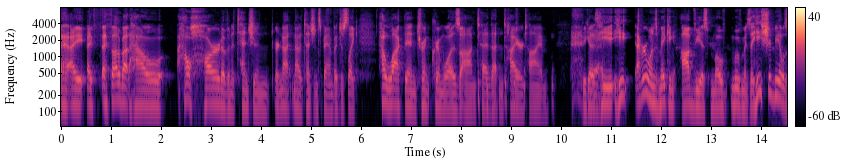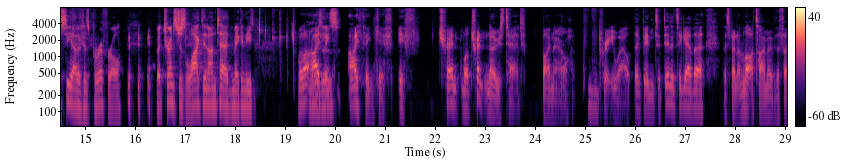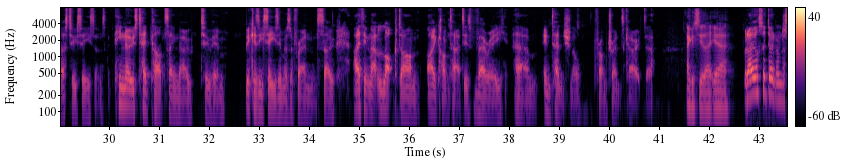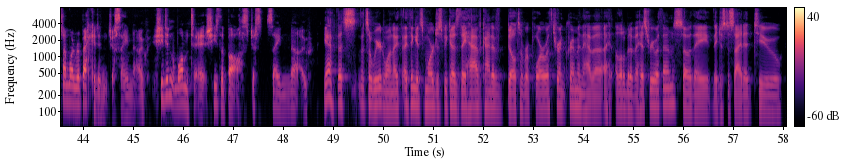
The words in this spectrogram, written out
I I, I thought about how how hard of an attention or not not attention span, but just like how locked in Trent Crimm was on Ted that entire time. Because Yeah. he he everyone's making obvious mov- movements that he should be able to see out of his peripheral, but Trent's just locked in on Ted making these. Well, I, I think. I think if if Trent, well, Trent knows Ted by now pretty well. They've been to dinner together. They spent a lot of time over the first two seasons. He knows Ted can't say no to him because he sees him as a friend. So I think that locked on eye contact is very um, intentional from Trent's character. I could see that, yeah. But I also don't understand why Rebecca didn't just say no. She didn't want it, she's the boss. Just say no. Yeah, that's that's a weird one. I, I think it's more just because they have kind of built a rapport with Trent Crimm and they have a, a, a little bit of a history with him, so they they just decided to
